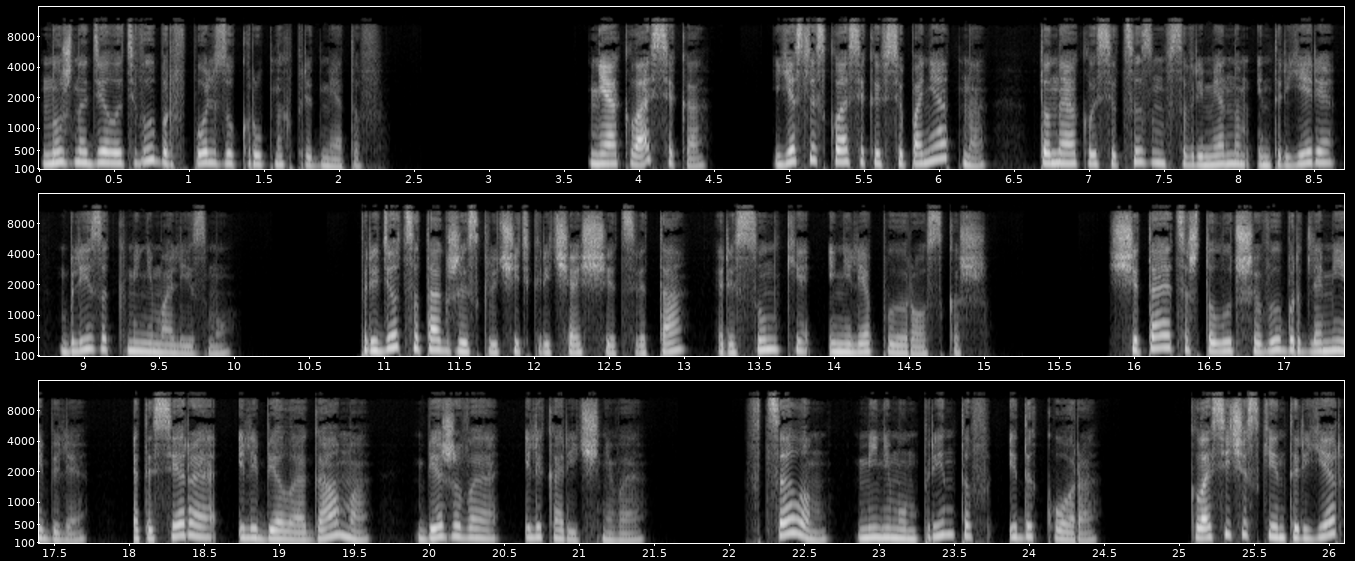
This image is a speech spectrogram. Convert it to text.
Нужно делать выбор в пользу крупных предметов. Неоклассика. Если с классикой все понятно, то неоклассицизм в современном интерьере близок к минимализму. Придется также исключить кричащие цвета, рисунки и нелепую роскошь. Считается, что лучший выбор для мебели – это серая или белая гамма, бежевая или коричневая. В целом, минимум принтов и декора. Классический интерьер,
